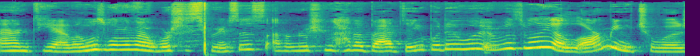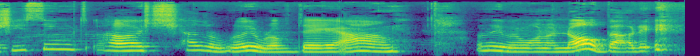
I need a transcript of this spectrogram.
and yeah, that was one of my worst experiences. I don't know if she had a bad day, but it was, it was really alarming to us. She seemed uh, she had a really rough day. Um, I don't even want to know about it.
